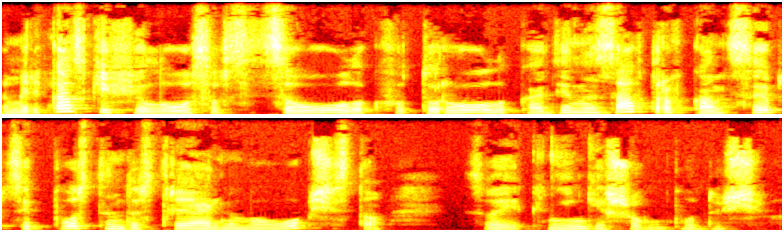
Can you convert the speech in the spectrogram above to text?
Американский философ, социолог, футуролог, один из авторов концепции постиндустриального общества в своей книге «Шок будущего».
